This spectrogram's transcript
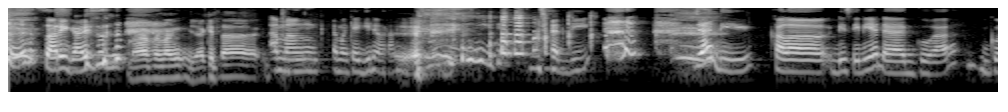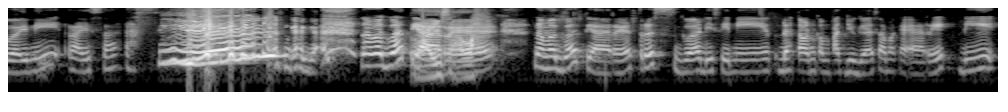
sorry guys. Maaf memang ya kita Emang emang kayak gini orang. Iya. jadi, jadi kalau di sini ada gua, gua ini Raisa. Asik. enggak enggak. Nama gua Tiare. Raisa. Nama gua Tiare. Terus gua di sini udah tahun keempat juga sama kayak Erik di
